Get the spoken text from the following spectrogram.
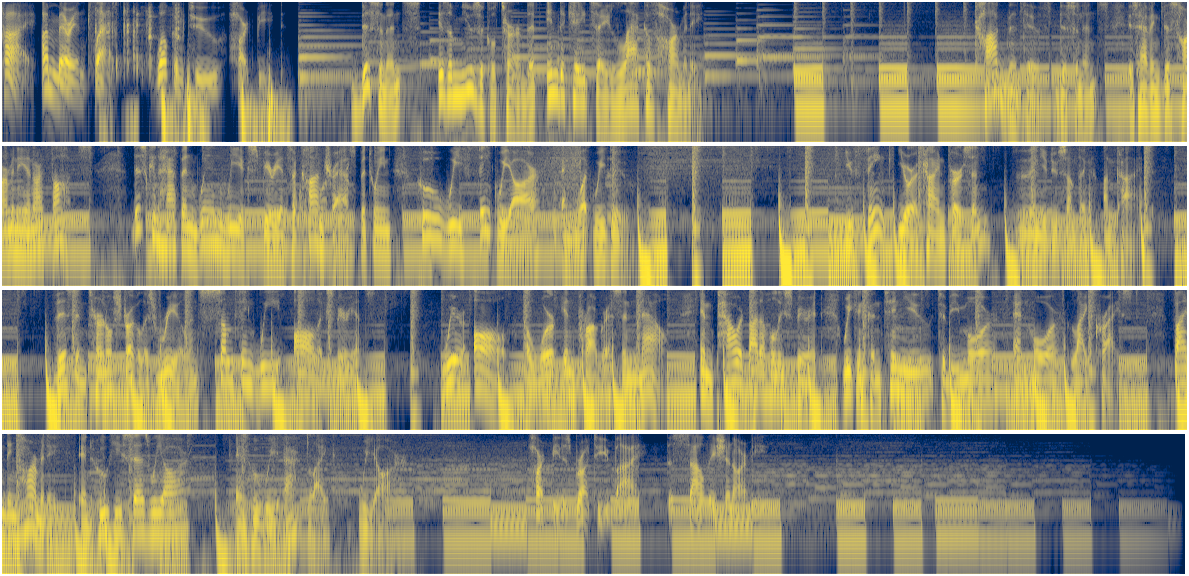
Hi, I'm Marion Platt. Welcome to Heartbeat. Dissonance is a musical term that indicates a lack of harmony. Cognitive dissonance is having disharmony in our thoughts. This can happen when we experience a contrast between who we think we are and what we do. You think you're a kind person, then you do something unkind. This internal struggle is real and something we all experience. We're all a work in progress, and now, empowered by the Holy Spirit, we can continue to be more and more like Christ, finding harmony in who He says we are and who we act like we are. Heartbeat is brought to you by the Salvation Army.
